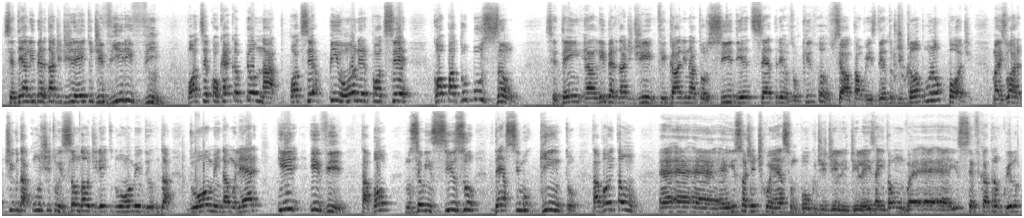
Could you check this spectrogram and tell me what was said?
Você tem a liberdade de direito de vir e vir. Pode ser qualquer campeonato, pode ser a Pioneer, pode ser Copa do Busão. Você tem a liberdade de ficar ali na torcida e etc. O que se talvez dentro de campo não pode. Mas o artigo da Constituição dá o direito do homem, do, da, do homem, da mulher ir e vir, tá bom? No seu inciso 15, tá bom? Então, é, é, é, é isso a gente conhece um pouco de, de, de leis aí, então é, é, é isso você fica tranquilo.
